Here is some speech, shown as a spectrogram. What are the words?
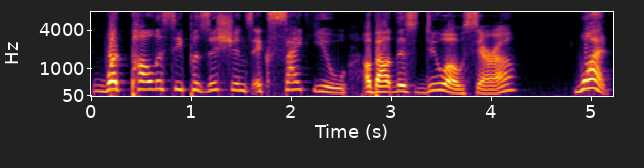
what policy positions excite you about this duo, Sarah? What?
